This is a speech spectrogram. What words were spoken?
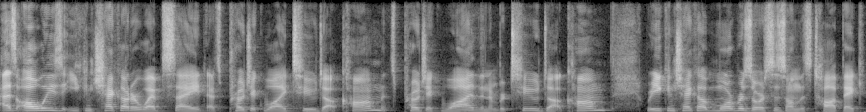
As always, you can check out our website. That's projecty2.com. It's projecty, the number 2.com, where you can check out more resources on this topic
